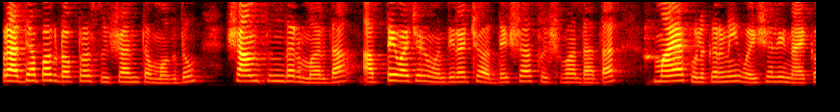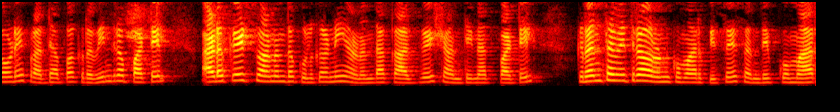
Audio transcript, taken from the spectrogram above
प्राध्यापक डॉक्टर सुशांत मगदुम श्यामसुंदर मर्दा आपटे वाचन मंदिराच्या अध्यक्षा सुषमा दातार माया कुलकर्णी वैशाली नायकवडे प्राध्यापक रवींद्र पाटील ॲडव्होकेट स्वानंद कुलकर्णी आनंदा काजवे शांतीनाथ पाटील ग्रंथमित्र अरुणकुमार पिसे संदीप कुमार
